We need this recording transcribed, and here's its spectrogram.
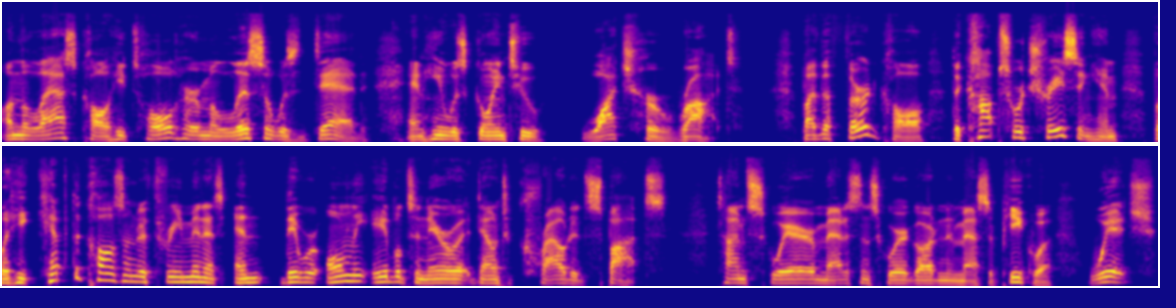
On the last call, he told her Melissa was dead and he was going to watch her rot. By the third call, the cops were tracing him, but he kept the calls under three minutes and they were only able to narrow it down to crowded spots. Times Square, Madison Square Garden, and Massapequa, which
